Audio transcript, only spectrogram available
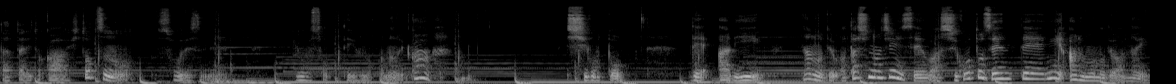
だったりとか一つのそうですね要素っていうのかなが仕事でありなので私の人生は仕事前提にあるものではない。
